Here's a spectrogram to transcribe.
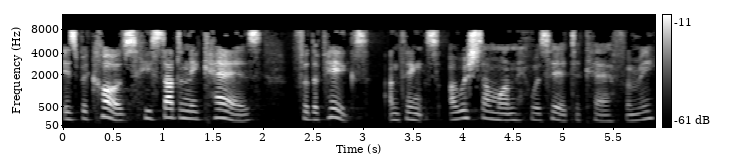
is because he suddenly cares for the pigs and thinks, I wish someone was here to care for me.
